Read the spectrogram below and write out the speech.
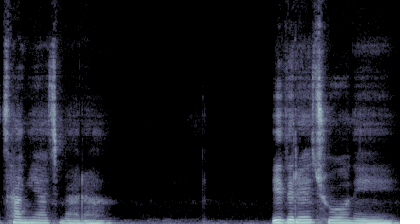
상의하지 마라. 이들의 조언에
